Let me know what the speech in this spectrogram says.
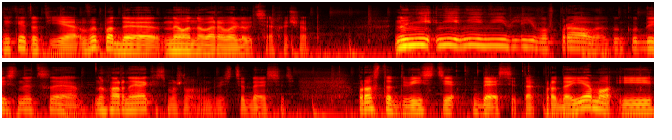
який тут є? Випаде неонова революція хоча б. Ну ні, ні, ні, ні, вліво, вправо, ну кудись, не це. Ну, гарна якість, можливо, 210. Просто 210. Так, продаємо і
